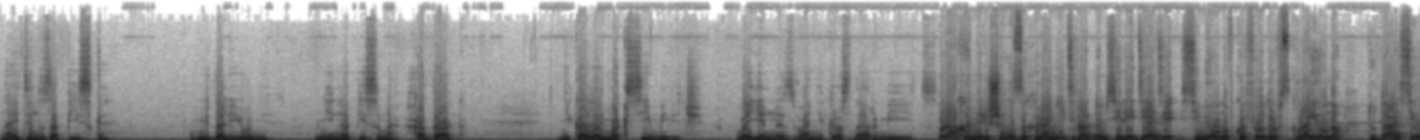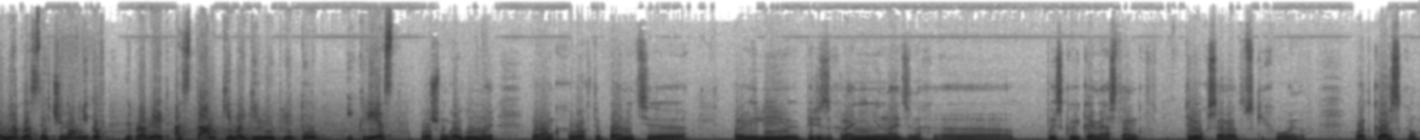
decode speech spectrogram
Найдена записка в медальоне. В ней написано «Хадак Николай Максимович, военное звание красноармеец. Прах она решила захоронить в родном селе дяди Семеновка Федоровского района. Туда силами областных чиновников направляет останки, могильную плиту и крест. В прошлом году мы в рамках вахты памяти провели перезахоронение найденных э, поисковиками останков трех саратовских воинов в Аткарском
